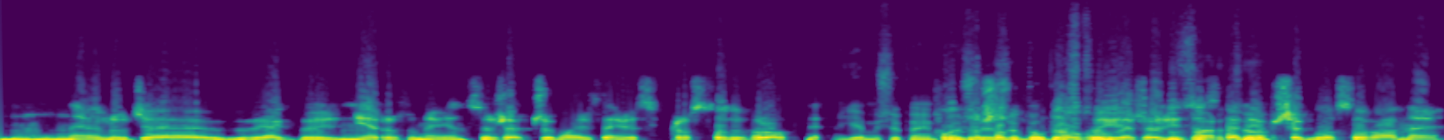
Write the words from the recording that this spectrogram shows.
mm, ludzie jakby nierozumiejący rzeczy. Moim zdaniem jest wprost odwrotnie. Ja myślę, panie Fundusz prostu odbudowy, jeżeli warto... zostanie przegłosowany,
